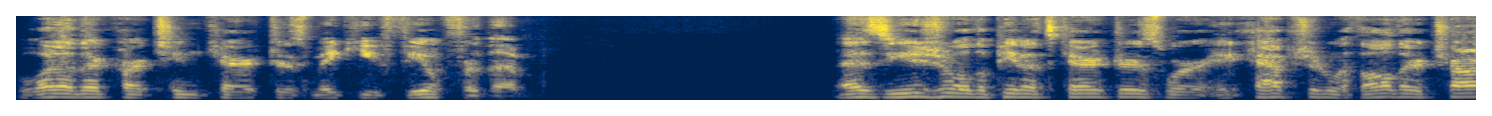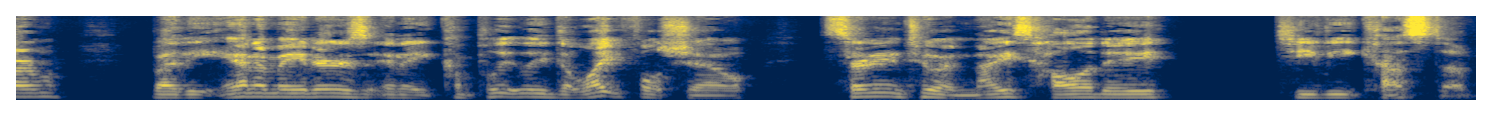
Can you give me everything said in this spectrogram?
But what other cartoon characters make you feel for them? As usual, the Peanuts characters were eh, captured with all their charm by the animators in a completely delightful show, turning into a nice holiday TV custom.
